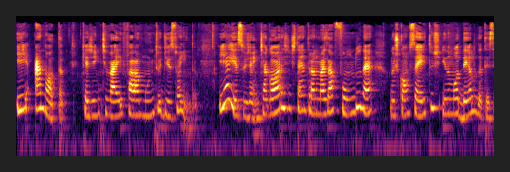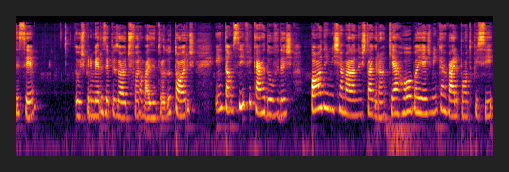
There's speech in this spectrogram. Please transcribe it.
e anota, que a gente vai falar muito disso ainda. E é isso, gente. Agora a gente está entrando mais a fundo, né, nos conceitos e no modelo da TCC. Os primeiros episódios foram mais introdutórios, então se ficar dúvidas, podem me chamar lá no Instagram, que é yasmincarvalho.pc.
